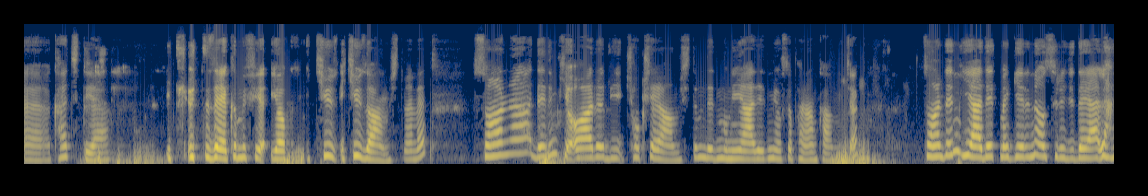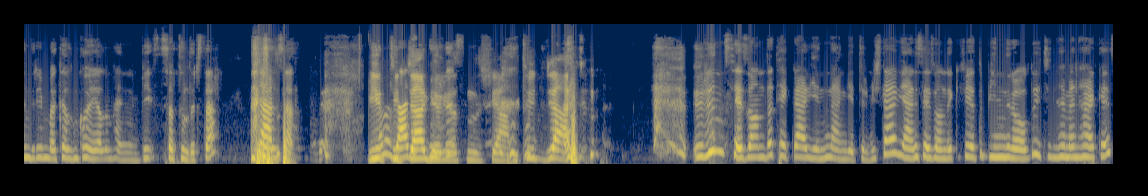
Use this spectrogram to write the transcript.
E, kaçtı ya? İki- 300'e yakın bir fiyat yok 200 200 almıştım evet. Sonra dedim ki o ara bir çok şey almıştım. Dedim bunu iade edeyim yoksa param kalmayacak. Sonra dedim ki iade etmek yerine o süreci değerlendireyim bakalım koyalım hani bir satılırsa. Karlı sat. Bir Ama tüccar görüyorsunuz şu an. Tüccar. Ürün sezonda tekrar yeniden getirmişler. Yani sezondaki fiyatı 1000 lira olduğu için hemen herkes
